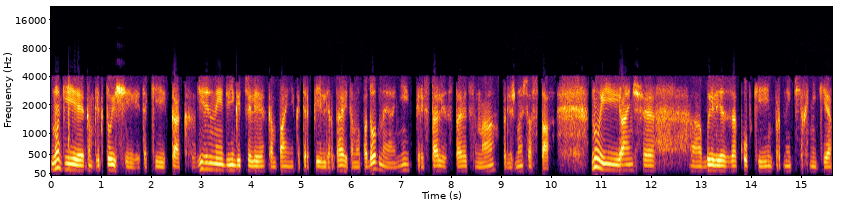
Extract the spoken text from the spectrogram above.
Многие комплектующие, такие как дизельные двигатели компании Caterpillar да, и тому подобное, они перестали ставиться на подвижной состав. Ну и раньше а, были закупки импортной техники.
